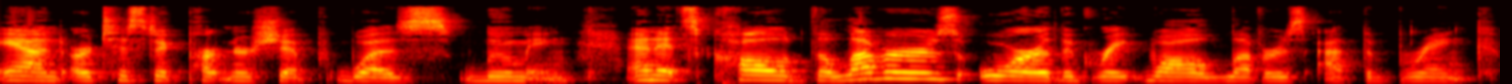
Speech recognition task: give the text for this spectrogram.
and artistic partnership was looming. And it's called The Lovers or The Great Wall Lovers at the Brink.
